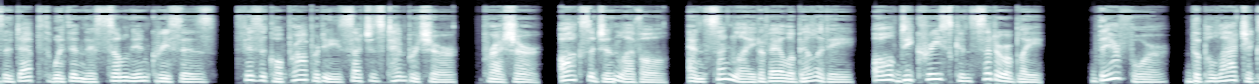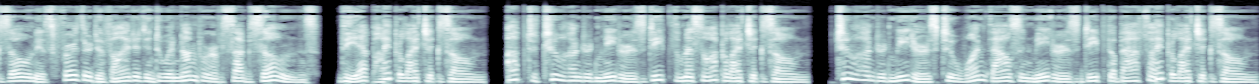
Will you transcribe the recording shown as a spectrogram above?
the depth within this zone increases, physical properties such as temperature, pressure, oxygen level, and sunlight availability, all decrease considerably. Therefore, the pelagic zone is further divided into a number of subzones, the epipelagic zone, up to 200 meters deep the mesopelagic zone, 200 meters to 1000 meters deep the Bathypelagic zone,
